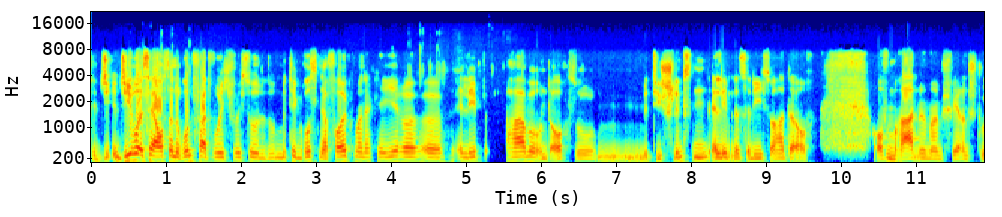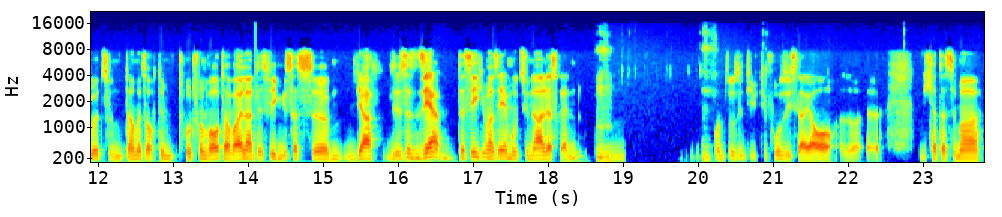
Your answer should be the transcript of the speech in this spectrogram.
der Giro ist ja auch so eine Rundfahrt, wo ich, wo ich so, so mit dem größten Erfolg meiner Karriere äh, erlebt habe und auch so mit die schlimmsten Erlebnisse, die ich so hatte auf, auf dem Rad mit meinem schweren Sturz und damals auch dem Tod von Wouter Weiland. Deswegen ist das, ähm, ja, ist das sehr, das sehe ich immer sehr emotional, das Rennen. Mhm. Und so sind die Tifosis da ja auch. Also äh, mich hat das immer,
